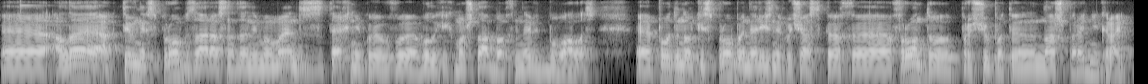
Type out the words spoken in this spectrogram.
Е, але активних спроб зараз на даний момент з технікою в великих масштабах не відбувалось. Е, Поодинокі спроби на різних участках фронту прощупати наш передній край.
